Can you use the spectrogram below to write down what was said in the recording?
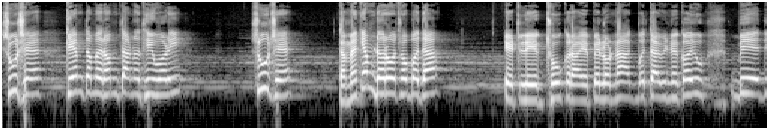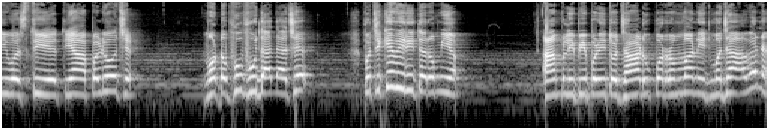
શું છે? કેમ તમે રમતા નથી વળી? શું છે? તમે કેમ ડરો છો બધા? એટલે એક છોકરાએ પેલો નાગ બતાવીને કહ્યું, બે દિવસથી એ ત્યાં પડ્યો છે. મોટો ફૂફુ દાદા છે. પછી કેવી રીતે રમ્યા? આંબલી પીપળી તો ઝાડ ઉપર રમવાની જ મજા આવે ને.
